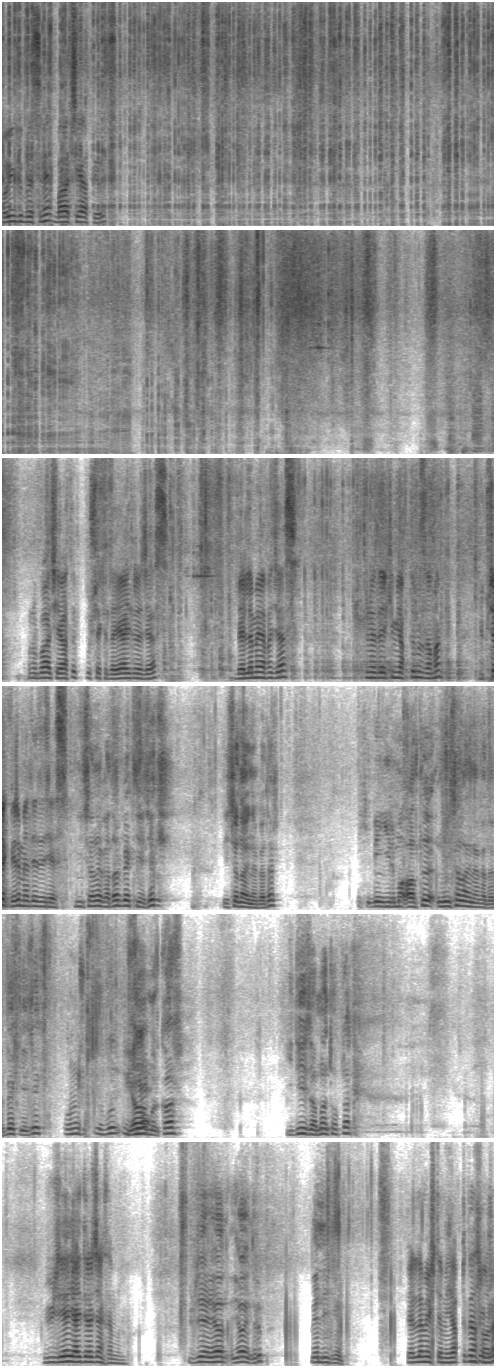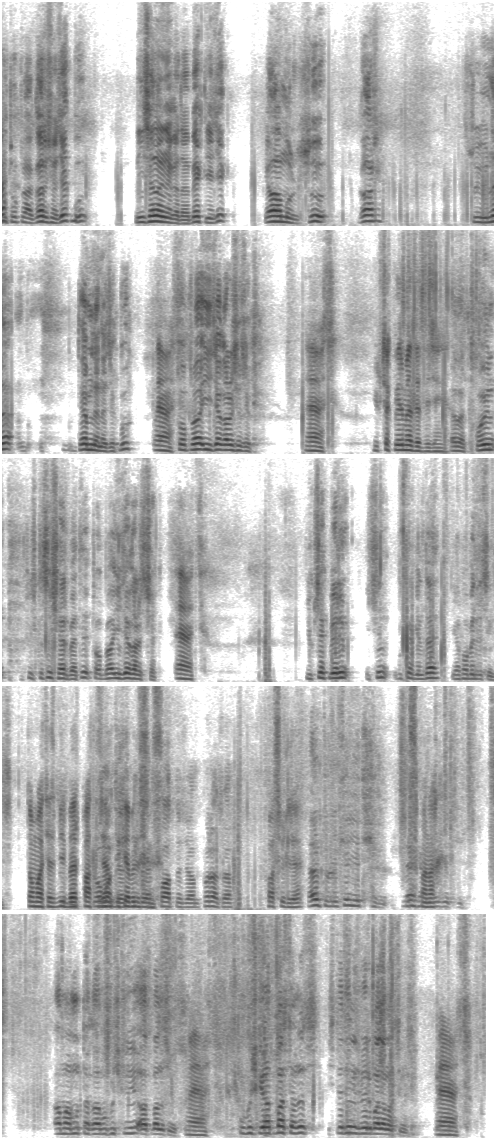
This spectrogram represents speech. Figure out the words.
Koyun gübresini bahçeye atıyoruz. Bunu bahçeye atıp bu şekilde yaydıracağız. Belleme yapacağız. Üstüne de ekim yaptığımız zaman yüksek verim elde edeceğiz. Nisan'a kadar bekleyecek. Nisan ayına kadar. 2026 Nisan ayına kadar bekleyecek. Bunu bu yüzeye Yağmur, kar gidiği zaman toprak yüzeye yaydıracaksın sen bunu. yüzeye yay- yaydırıp belleyeceğim. Belleme işlemi yaptıktan sonra toprağa karışacak bu. Nisan ayına kadar bekleyecek. Yağmur, su, kar suyuna demlenecek bu. evet Toprağa iyice karışacak. evet yüksek verim elde edeceksin. Evet, koyun fışkısı şerbeti toprağa iyice karışacak. Evet Yüksek verim için bu şekilde yapabilirsiniz. domates, biber, patlıcan Domates, dikebilirsiniz. biber, patlıcan, pırasa, Fasulye. her türlü şey yetişir. Ispanak. Ama mutlaka bu fışkıyı atmalısınız. Evet Bu fışkıyı atmazsanız istediğiniz verimi alamazsınız. evet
